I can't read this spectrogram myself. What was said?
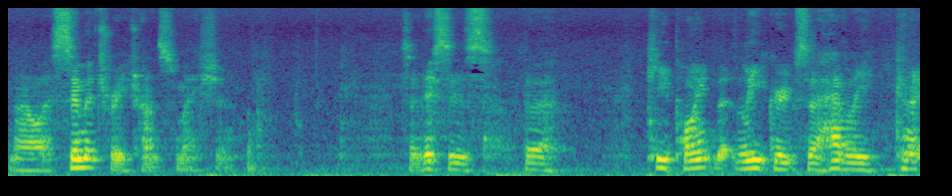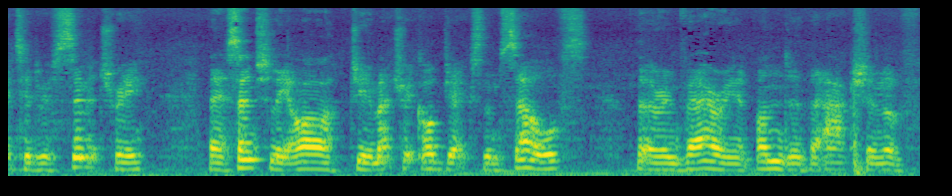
now a symmetry transformation. So this is the key point that Lie groups are heavily connected with symmetry. They essentially are geometric objects themselves that are invariant under the action of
